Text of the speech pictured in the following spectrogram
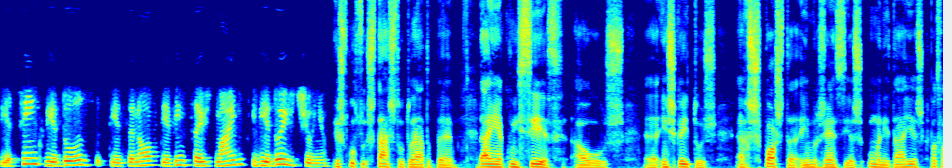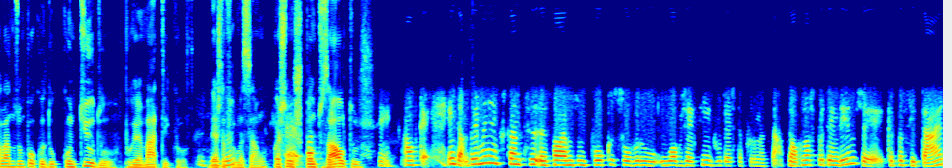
dia 5, dia 12, dia 19, dia 26 de maio e dia 2 de junho. Este curso está estruturado para darem a conhecer aos uh, inscritos a resposta a emergências humanitárias. Pode falar-nos um pouco do conteúdo programático desta uhum. formação? Quais são os pontos altos? Sim, ok. Então, primeiro é importante eh, falarmos um pouco sobre o, objetivo desta formação. Então, o que nós pretendemos é capacitar,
